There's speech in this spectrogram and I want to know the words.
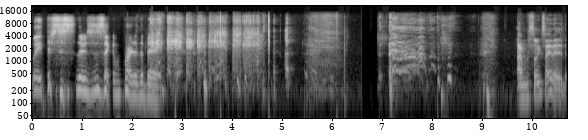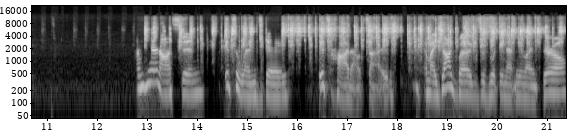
Wait, there's this, there's a second part of the bit. I'm so excited. I'm here in Austin. It's a Wednesday. It's hot outside. And my dog Bugs is looking at me like, girl,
